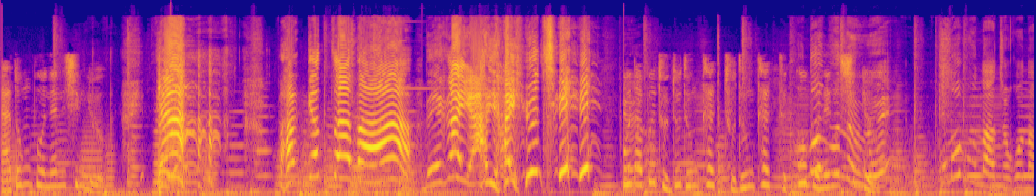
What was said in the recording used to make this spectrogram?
야동 보는 신유 바뀌었잖아. 내가 야야 유지. 포너브 두두둥탁 두둥탁 듣고 보는 신유 왜? 포너브나 저거나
